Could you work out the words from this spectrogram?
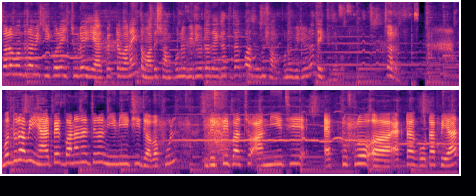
চলো বন্ধুরা, আমি কি করে এই চুলের হেয়ার প্যাকটা বানাই, তোমাদের সম্পূর্ণ ভিডিওটা দেখাতে থাকব আর তুমি সম্পূর্ণ ভিডিওটা দেখতে থাকো। চলো। বন্ধুরা, আমি হেয়ার প্যাক বানানোর জন্য নিয়ে নিয়েছি জবা ফুল। দেখতেই পাচ্ছ, আর নিয়েছি এক টুকরো একটা গোটা পেঁয়াজ।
